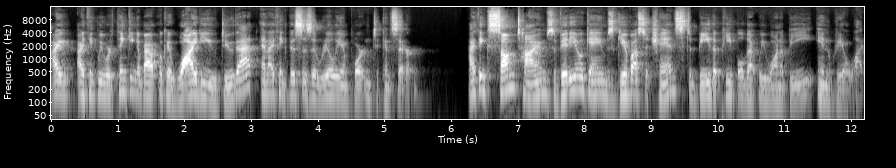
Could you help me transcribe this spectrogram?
I I think we were thinking about okay, why do you do that? And I think this is a really important to consider. I think sometimes video games give us a chance to be the people that we want to be in real life.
